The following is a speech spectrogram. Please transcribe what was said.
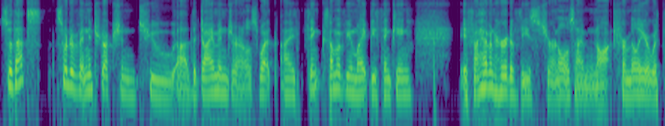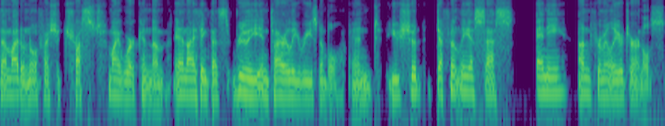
So that's sort of an introduction to uh, the Diamond journals. What I think some of you might be thinking if I haven't heard of these journals, I'm not familiar with them. I don't know if I should trust my work in them. And I think that's really entirely reasonable. And you should definitely assess any unfamiliar journals.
